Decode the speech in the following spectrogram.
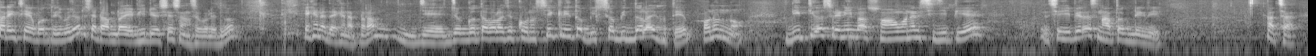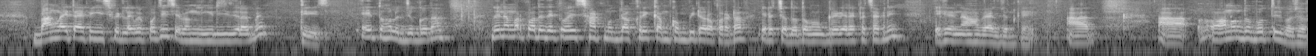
তারিখ থেকে বত্রিশ বছর সেটা আমরা এই ভিডিও শেষ অংশে বলে দেবো। এখানে দেখেন আপনারা, যে যোগ্যতা বলা হচ্ছে, কোনো স্বীকৃত বিশ্ববিদ্যালয় হতে অনন্য দ্বিতীয় শ্রেণি বা সমমানের সিজিপিএ সিজিপিএ স্নাতক ডিগ্রি। আচ্ছা বাংলায় টাইপিং স্পিড লাগবে পঁচিশ এবং ইংরেজিতে লাগবে তিরিশ। এই তো হলো যোগ্যতা। দুই নম্বর পদে দেখতে পাচ্ছি ষাট মুদ্রাক্ষরিক কাম কম্পিউটার অপারেটর এটা চোদ্দতম গ্রেডের একটা চাকরি। এখানে নেওয়া হবে একজনকে। আর অনূর্ধ্ব বত্রিশ বছর।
